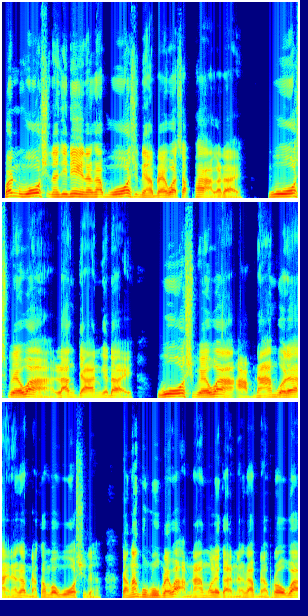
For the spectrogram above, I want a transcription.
เพราะ wash ในที่นี้นะครับ wash เนี่ยแปลว่าซักผ้าก็ได้ wash แปลว่าล้างจานก็ได้ wash แปลว่าอาบน้ำก็ได้นะครับนะคำว่า wash เนี่ยดังนั้นคุณครูแปลว่าอาบน้ำก็แล้วกันนะครับนะเพราะว่า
